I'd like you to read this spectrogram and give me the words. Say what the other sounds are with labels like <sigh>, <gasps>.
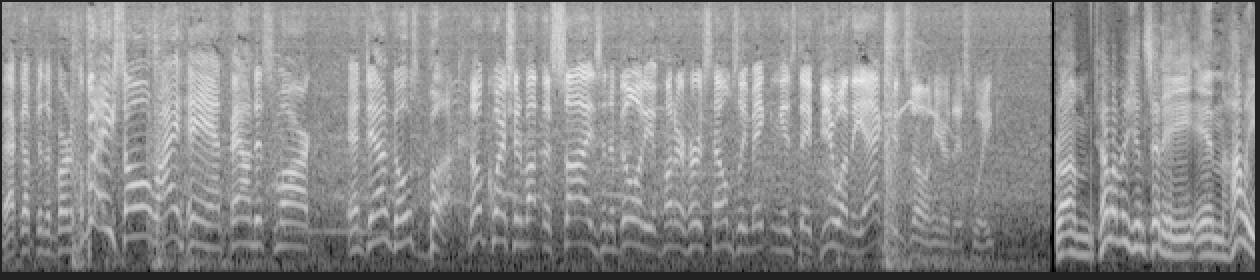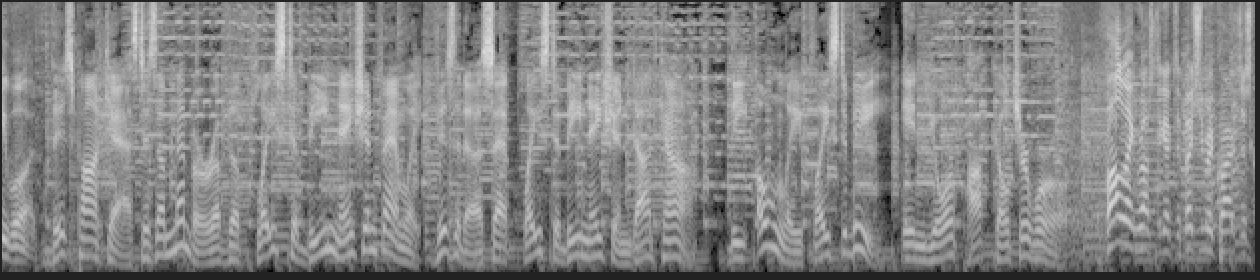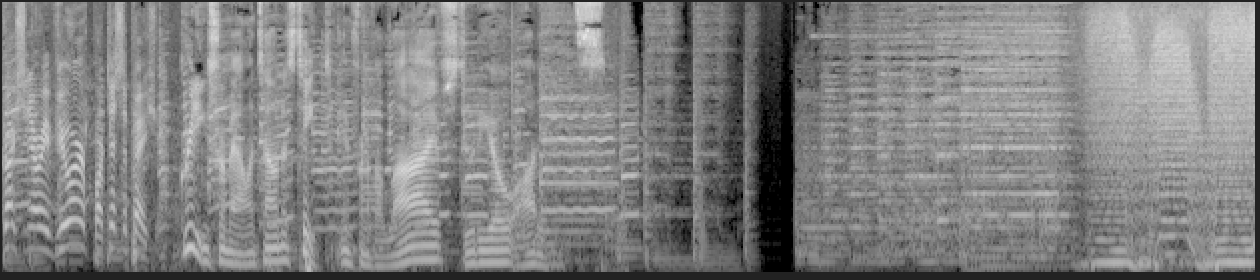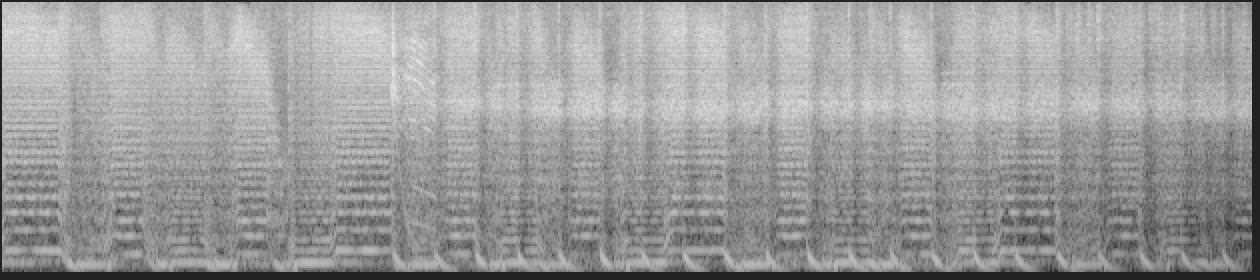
Back up to the vertical base, all right hand, found its mark, and down goes Buck. No question about the size and ability of Hunter Hearst Helmsley making his debut on the action zone here this week. From Television City in Hollywood. This podcast is a member of the Place to Be Nation family. Visit us at placetobenation.com, the only place to be in your pop culture world. The following wrestling exhibition requires discretionary viewer participation. Greetings from Allentown is taped in front of a live studio audience.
